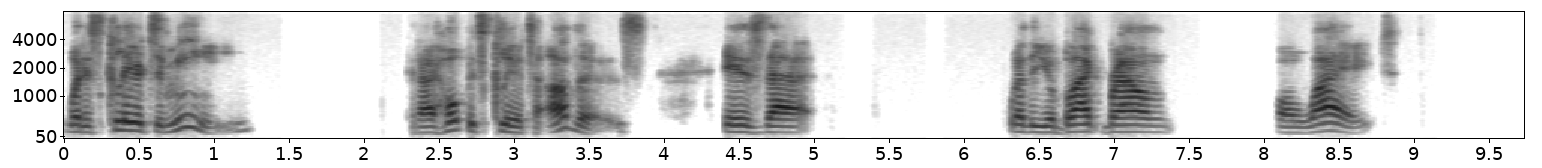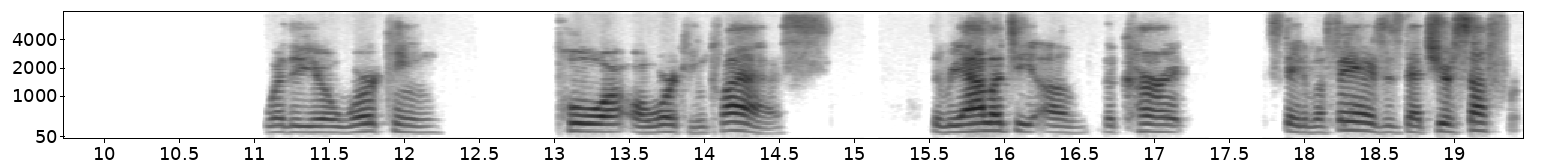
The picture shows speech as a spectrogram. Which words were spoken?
what is clear to me, and I hope it's clear to others, is that whether you're black, brown, or white, whether you're working poor or working class, the reality of the current state of affairs is that you're suffering.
